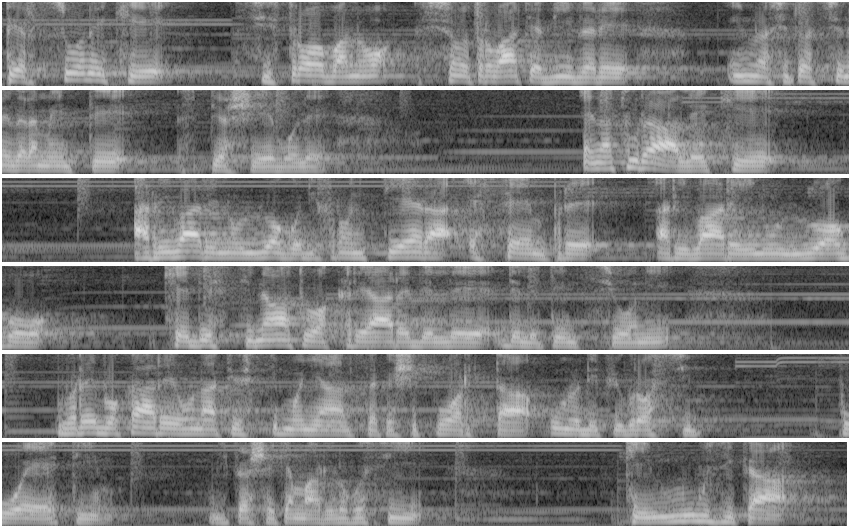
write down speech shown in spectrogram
persone che si, trovano, si sono trovate a vivere in una situazione veramente spiacevole. È naturale che arrivare in un luogo di frontiera è sempre arrivare in un luogo che è destinato a creare delle, delle tensioni. Vorrei evocare una testimonianza che ci porta uno dei più grossi poeti, mi piace chiamarlo così, che in musica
